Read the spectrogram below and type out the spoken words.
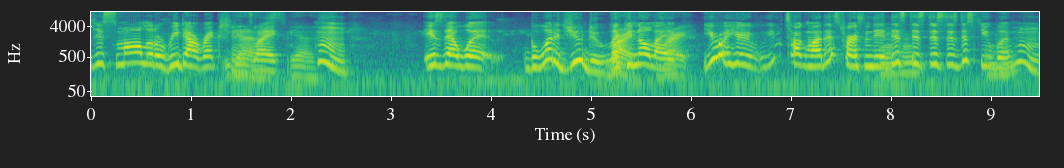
just small little redirections. Yes, like yes. hmm. Is that what but what did you do? Like you know, like right. you were here, you were talking about this person did this, this, this, this, this to you, but hmm,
